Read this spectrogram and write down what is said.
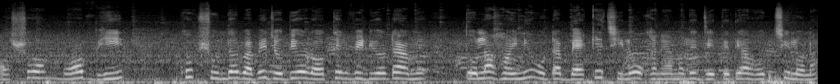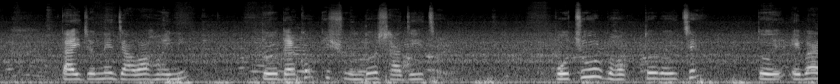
অসম্ভব ভিড়, খুব সুন্দরভাবে, যদিও রথের ভিডিওটা আমি তোলা হয়নি, ওটা ব্যাকে ছিল, ওখানে আমাদের যেতে দেওয়া হচ্ছিল না, তাই জন্যে যাওয়া হয়নি। তো দেখো কি সুন্দর সাজিয়েছে। প্রচুর ভক্ত রয়েছে। তো এবার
